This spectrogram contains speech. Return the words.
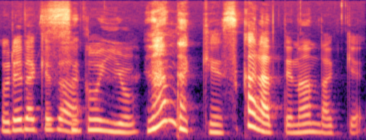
それだけさすごいよ。なんだっけ？スカラってなんだっけ？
